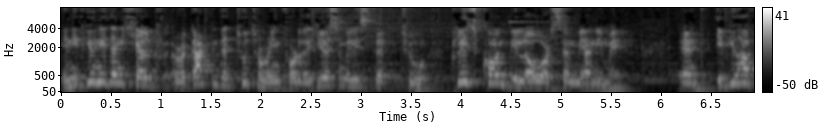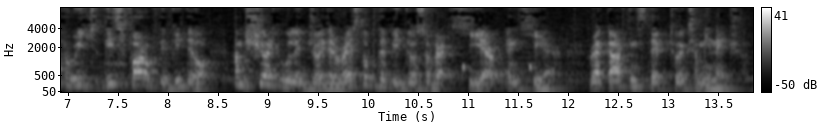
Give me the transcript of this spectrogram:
And if you need any help regarding the tutoring for the USMLE Step 2, please comment below or send me an email. And if you have reached this far of the video, I'm sure you will enjoy the rest of the videos over here and here regarding Step 2 examination.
